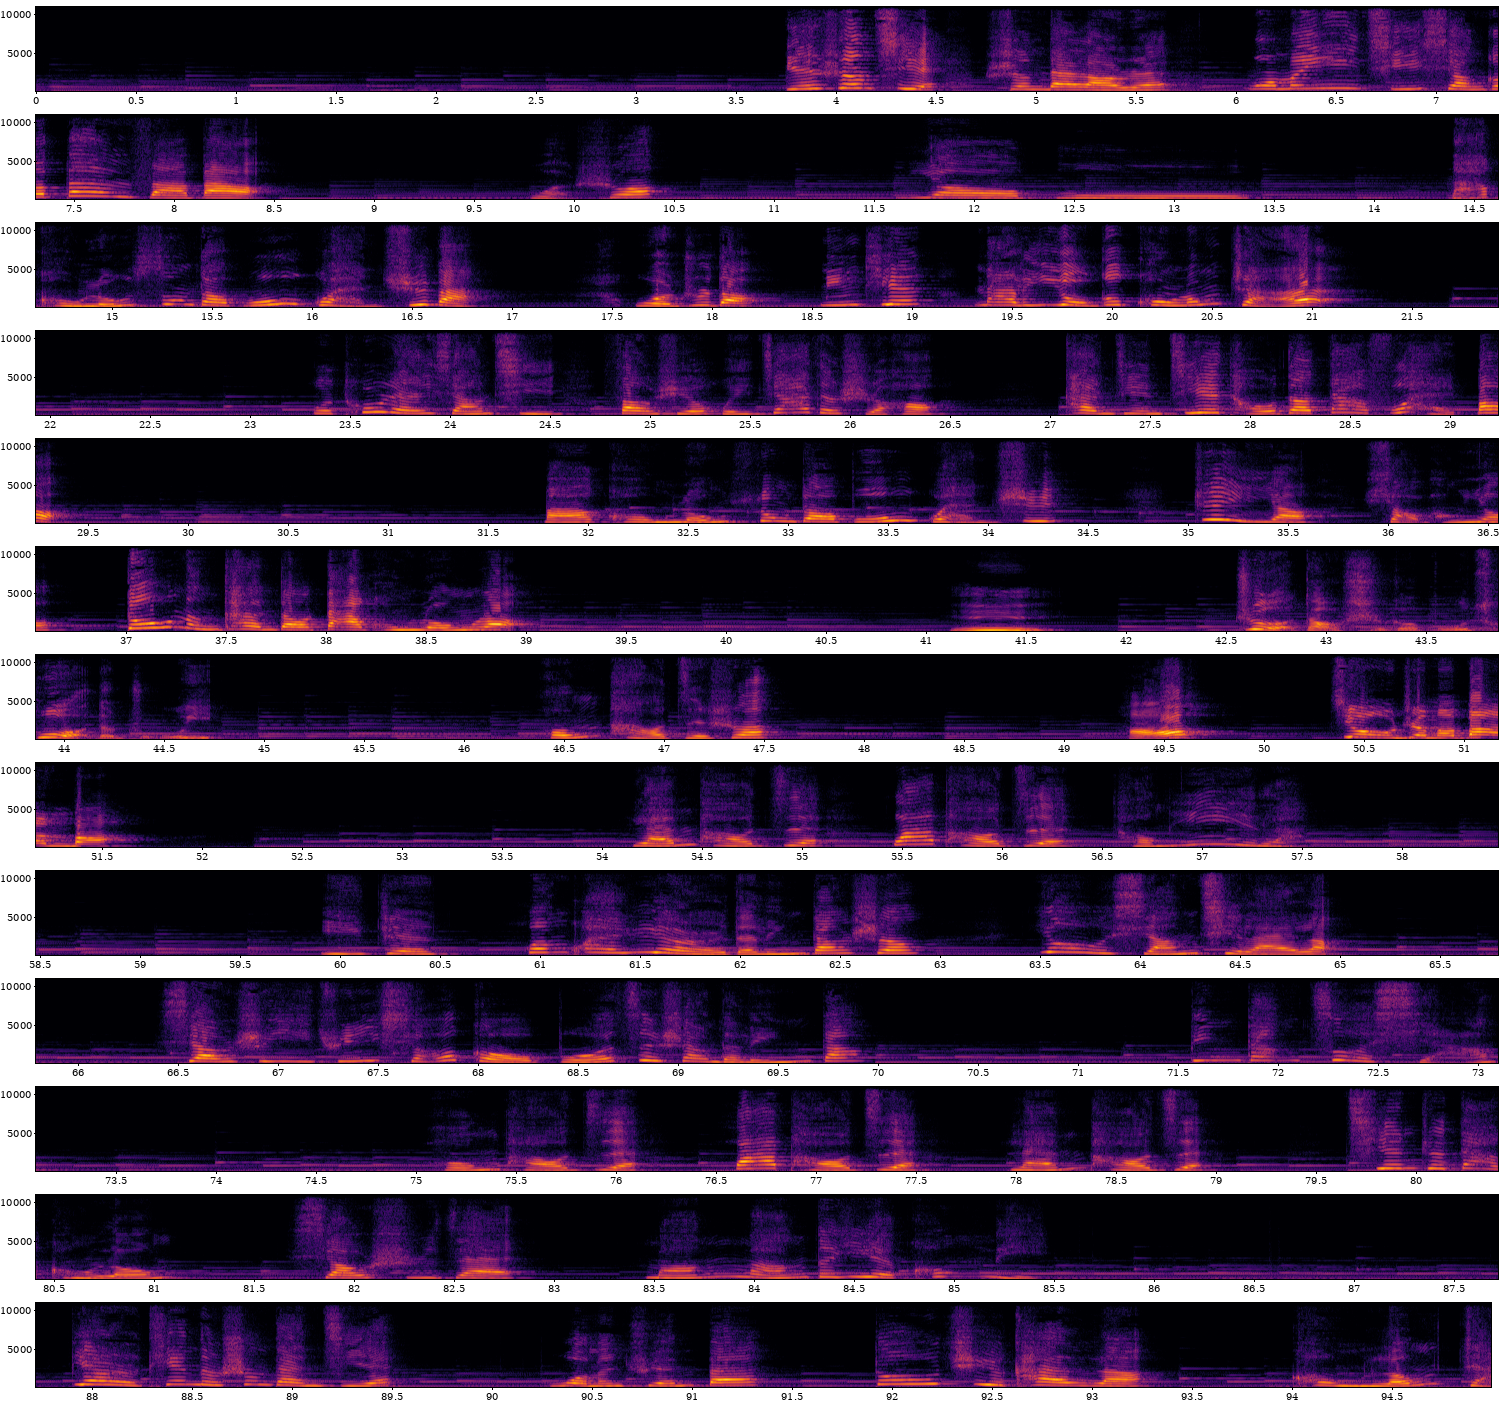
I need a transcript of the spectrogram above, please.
别生气，圣诞老人，我们一起想个办法吧。我说：“要不……”把恐龙送到博物馆去吧，我知道明天那里有个恐龙展。我突然想起放学回家的时候，看见街头的大幅海报，把恐龙送到博物馆去，这样小朋友都能看到大恐龙了。嗯。这倒是个不错的主意。红袍子说：“好，就这么办吧。”蓝袍子、花袍子同意了。一阵欢快悦耳的铃铛声又响起来了，像是一群小狗脖子上的铃铛。作响，红袍子、花袍子、蓝袍子牵着大恐龙，消失在茫茫的夜空里。第二天的圣诞节，我们全班都去看了恐龙展。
